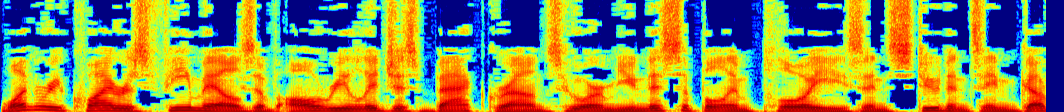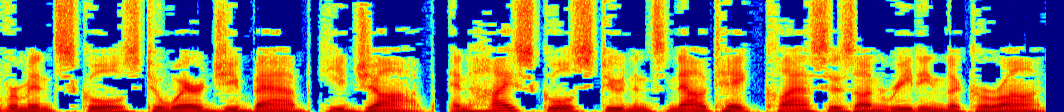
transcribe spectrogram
One requires females of all religious backgrounds who are municipal employees and students in government schools to wear jilbab hijab, and high school students now take classes on reading the Quran.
